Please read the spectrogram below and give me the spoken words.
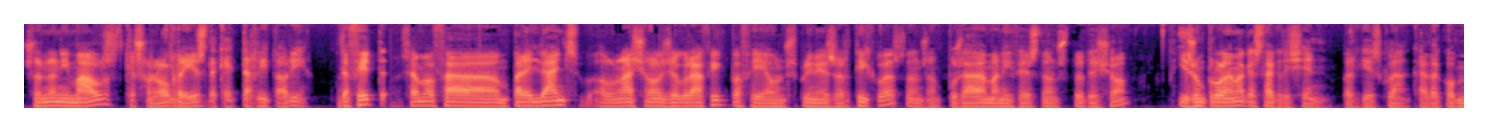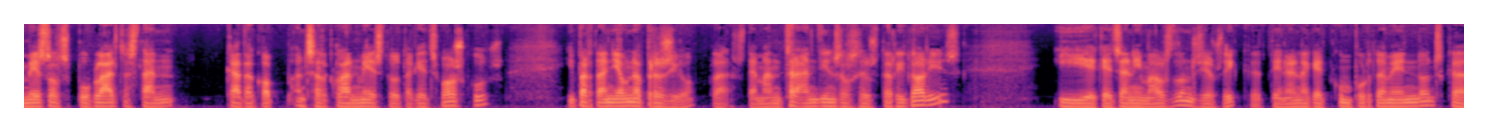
són animals que són els reis d'aquest territori. De fet, sembla fa un parell d'anys el National Geographic va fer uns primers articles doncs, en posar de manifest doncs, tot això, i és un problema que està creixent, perquè, és clar, cada cop més els poblats estan cada cop encerclant més tots aquests boscos i, per tant, hi ha una pressió. Clar, estem entrant dins els seus territoris i aquests animals, doncs, ja us dic, tenen aquest comportament doncs, que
